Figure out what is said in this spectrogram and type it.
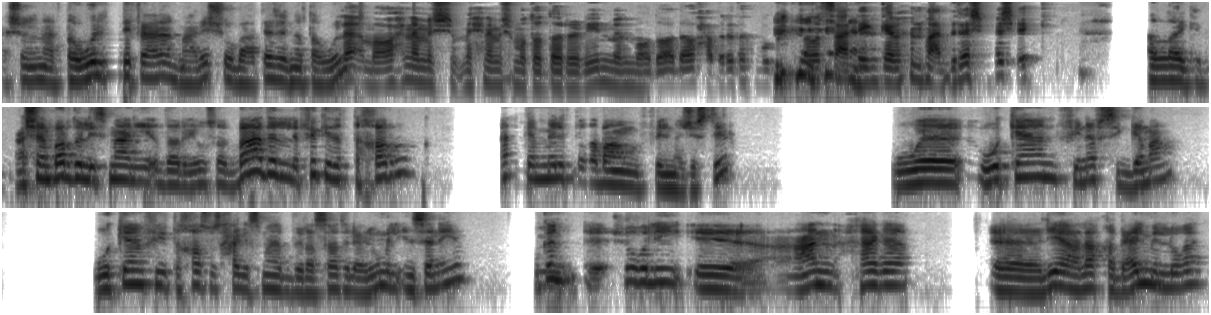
عشان أنا طولت فعلا معلش وبعتذر إني طولت. لا ما هو إحنا مش إحنا مش متضررين من الموضوع ده وحضرتك ممكن تقعد ساعتين كمان ما عندناش مشاكل. الله يكرمك. عشان برضو اللي يسمعني يقدر يوصل. بعد فكرة التخرج أنا كملت طبعا في الماجستير و... وكان في نفس الجامعة. وكان في تخصص حاجة اسمها الدراسات العلوم الإنسانية وكان شغلي آه، عن حاجة آه، ليها علاقة بعلم اللغة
